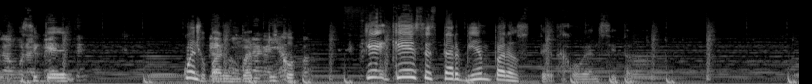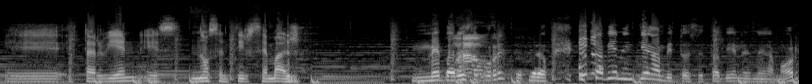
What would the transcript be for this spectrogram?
Laboralmente. que- Cuéntame, un buen pico. ¿qué, qué es estar bien para usted, jovencito? eh, estar bien es no sentirse mal. Me parece Wow. correcto, pero ¿está bien en qué ámbitos? ¿Está bien en el amor?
